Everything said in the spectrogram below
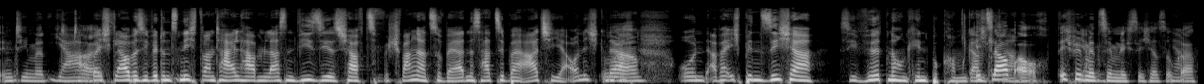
intime Ja, Details. aber ich glaube, sie wird uns nicht daran teilhaben lassen, wie sie es schafft, schwanger zu werden. Das hat sie bei Archie ja auch nicht gemacht. Ja. Und, aber ich bin sicher, sie wird noch ein Kind bekommen, ganz Ich glaube auch. Ich bin ja. mir ziemlich sicher sogar. Ja.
